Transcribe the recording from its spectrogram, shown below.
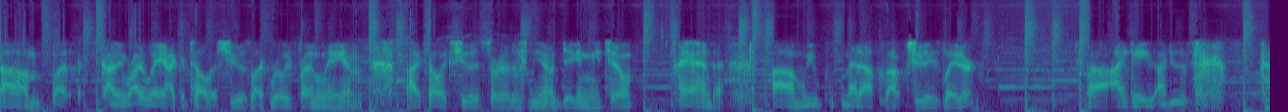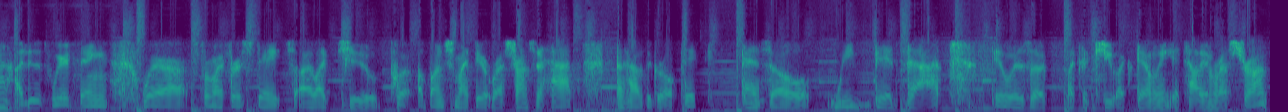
Um, but I mean, right away, I could tell that she was like really friendly, and I felt like she was sort of, you know, digging me too. And um, we met up about two days later. Uh, I gave, I do this. I do this weird thing where, for my first dates, I like to put a bunch of my favorite restaurants in a hat and have the girl pick. And so we did that. It was a like a cute, like family Italian restaurant.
